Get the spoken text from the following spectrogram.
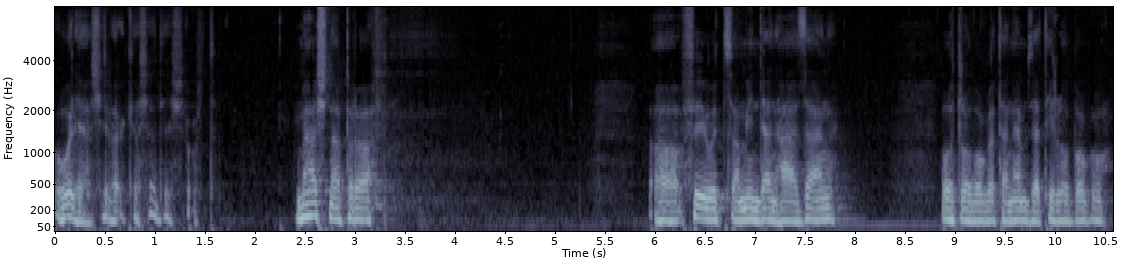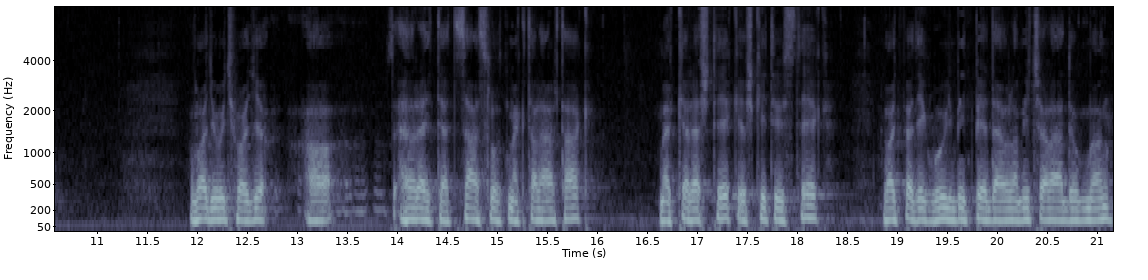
Óriási lelkesedés volt. Másnapra a főutca minden házán ott lobogott a nemzeti lobogó. Vagy úgy, hogy az elrejtett zászlót megtalálták, megkeresték és kitűzték, vagy pedig úgy, mint például a mi családunkban,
